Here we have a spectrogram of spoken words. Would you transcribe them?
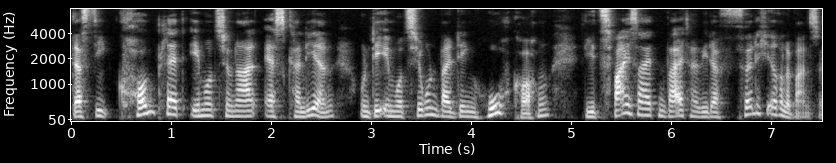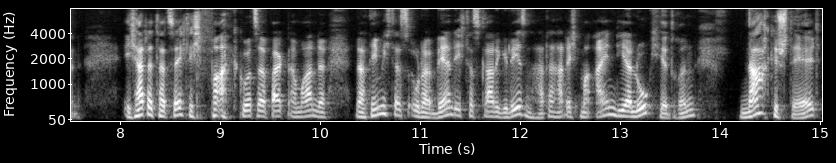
dass die komplett emotional eskalieren und die Emotionen bei Dingen hochkochen, die zwei Seiten weiter wieder völlig irrelevant sind. Ich hatte tatsächlich mal, kurzer Fakt am Rande, nachdem ich das oder während ich das gerade gelesen hatte, hatte ich mal einen Dialog hier drin nachgestellt.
